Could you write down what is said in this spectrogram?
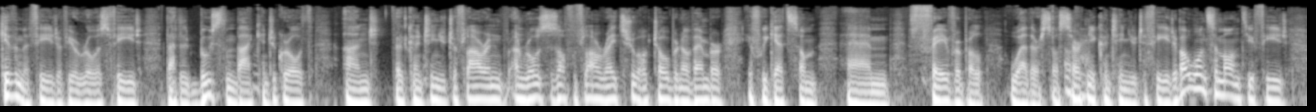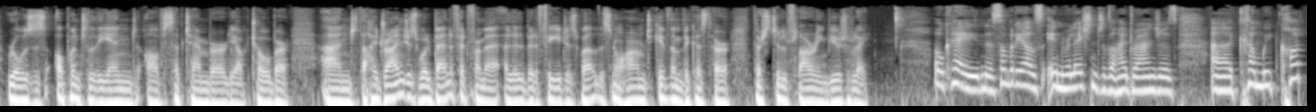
give them a feed of your rose feed. That'll boost them back into growth, and they'll continue to flower. And, and roses often flower right through October, November if we get some um, favourable weather. So, certainly continue to feed. About once a month, you feed roses up until the end of September, early October. And the hydrangeas will benefit from a, a little bit of feed as well. There's no harm to give them because they're they're still flowering beautifully. Okay, now somebody else in relation to the hydrangeas, uh, can we cut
